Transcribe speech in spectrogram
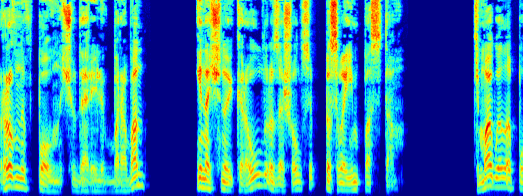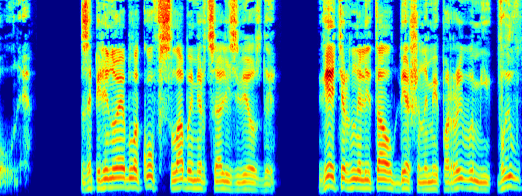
Ровно в полночь ударили в барабан, и ночной караул разошелся по своим постам. Тьма была полная. За пеленой облаков слабо мерцали звезды. Ветер налетал бешеными порывами, выл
